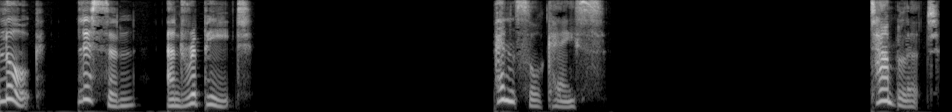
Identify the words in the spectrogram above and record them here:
Look, listen and repeat. Pencil case. Tablet.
